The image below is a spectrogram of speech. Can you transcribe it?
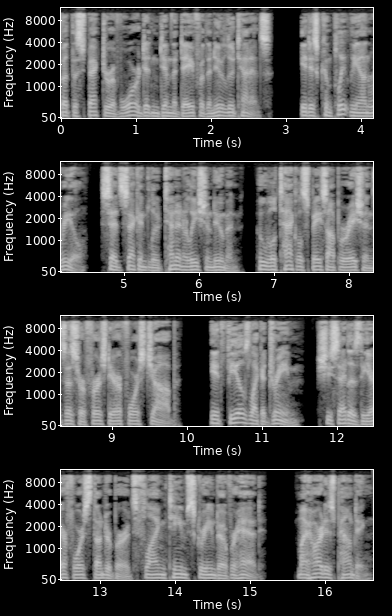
But the specter of war didn't dim the day for the new lieutenants. It is completely unreal, said Second Lieutenant Alicia Newman, who will tackle space operations as her first Air Force job. It feels like a dream, she said as the Air Force Thunderbirds flying team screamed overhead. My heart is pounding.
